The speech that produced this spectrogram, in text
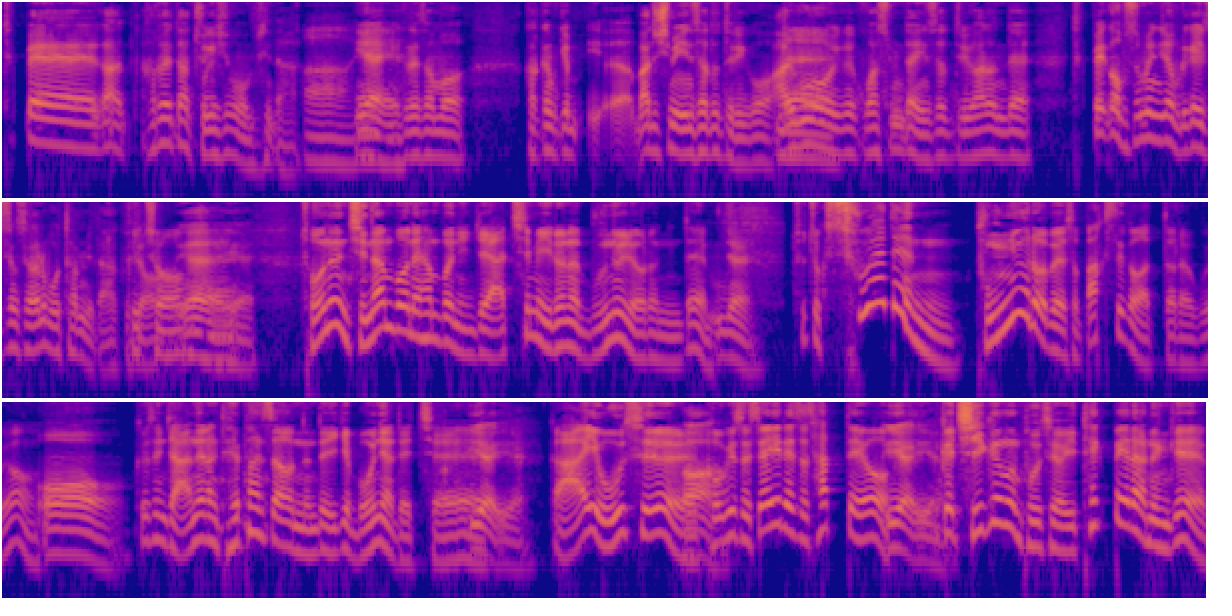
택배가 하루에도 한 두 개씩 옵니다. 아, 예, 그래서 뭐 가끔 이렇게 마주치면 인사도 드리고, 아이고 네. 이게 고맙습니다 인사도 드리고 하는데 택배가 없으면 이제 우리가 일상생활을 못 합니다. 그죠? 예, 네. 저는 지난번에 한번 이제 아침에 일어나 문을 열었는데 예, 예. 저쪽 스웨덴 북유럽에서 박스가 왔더라고요. 어, 그래서 이제 아내랑 대판 싸웠는데 이게 뭐냐 대체. 예, 예. 그러니까 아이 옷을 어. 거기서 세일해서 샀대요. 예, 예. 그러니까 지금은 보세요. 이 택배라는 게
